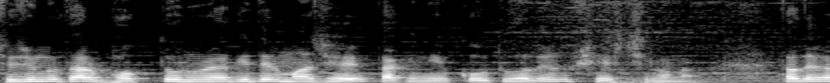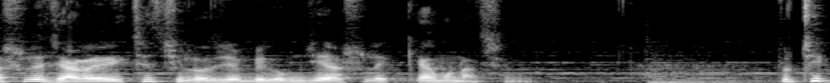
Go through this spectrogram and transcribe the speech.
সেজন্য তার ভক্ত অনুরাগীদের মাঝে তাকে নিয়ে কৌতূহলেরও শেষ ছিল না। তাদের আসলে জানার ইচ্ছা ছিল যে বেগম জিয়া আসলে কেমন আছেন। তো ঠিক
